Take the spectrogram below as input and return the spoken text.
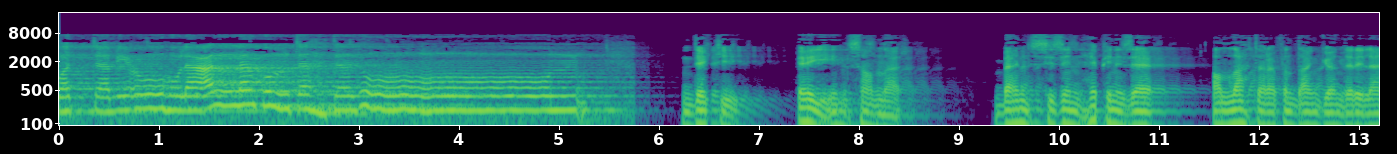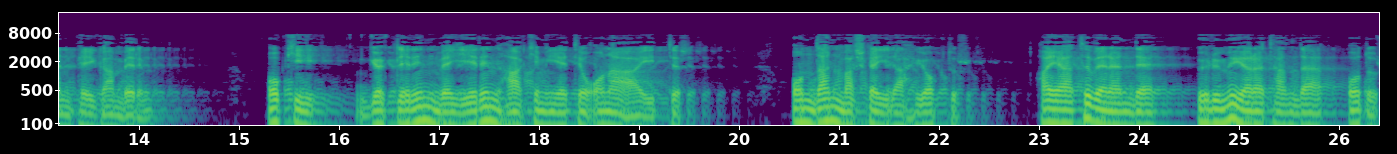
واتبعوه لعلكم تهتدون De ki, ey insanlar! Ben sizin hepinize Allah tarafından gönderilen peygamberim. O ki, göklerin ve yerin hakimiyeti ona aittir. Ondan başka ilah yoktur. Hayatı veren de, ölümü yaratan da O'dur.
